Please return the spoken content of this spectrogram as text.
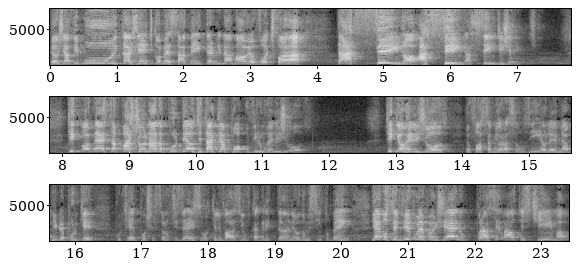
eu já vi muita gente começar bem e terminar mal. Eu vou te falar, tá assim, ó, assim, assim de gente. que começa apaixonada por Deus e daqui a pouco vira um religioso. O que, que é um religioso? Eu faço a minha oraçãozinha, eu leio minha Bíblia, por quê? Porque, poxa, se eu não fizer isso, aquele vazio fica gritando, eu não me sinto bem. E aí você vive o Evangelho para, sei lá, autoestima,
